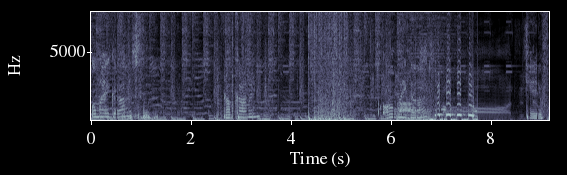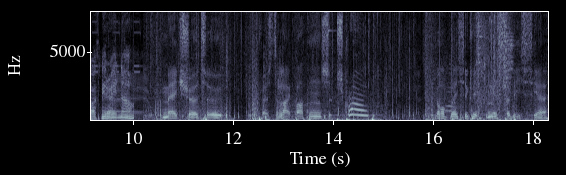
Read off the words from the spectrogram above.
Oh my god. I'm coming. Oh my god. Can you fuck me right now? Make sure to press the like button, subscribe. You're basically Mr. Beast, yeah.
